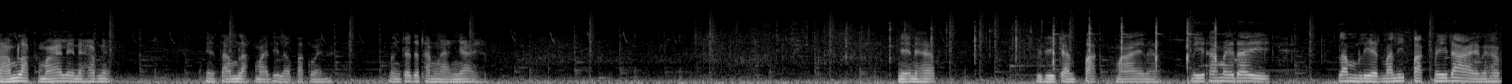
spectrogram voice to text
ตามหลักไม้เลยนะครับ เนี่ยเนี่ยตามหลักไม้ที่เราปักไว้นะ มันก็จะทำงานง่ายครับเนี่ยนะครับ วิธีการปักไม้นะครับ นี้ถ้าไม่ได้ร่ำเรียนมานี่ปักไม่ได้นะครับ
